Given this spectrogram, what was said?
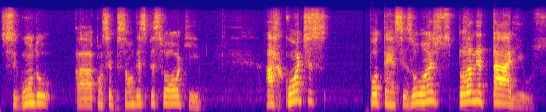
Segundo a concepção desse pessoal aqui. Arcontes, potências ou anjos planetários,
